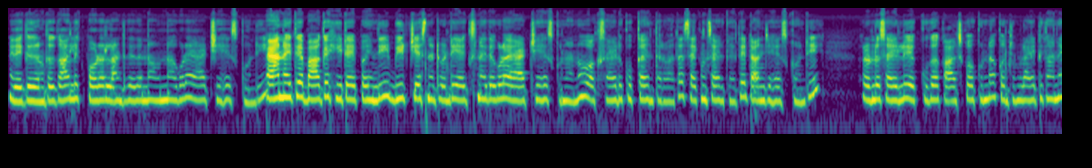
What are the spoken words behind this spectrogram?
మీ దగ్గర కనుక గార్లిక్ పౌడర్ లాంటిది ఏదైనా ఉన్నా కూడా యాడ్ చేసుకోండి ప్యాన్ అయితే బాగా హీట్ అయిపోయింది. బీట్ చేసినటువంటి ఎగ్స్ని అయితే కూడా యాడ్ చేసుకున్నాను ఒక సైడ్ కుక్ అయిన తర్వాత సెకండ్ సైడ్కి అయితే టర్న్ చేసుకోండి రెండు సైడ్లు ఎక్కువగా కాల్చుకోకుండా కొంచెం లైట్గానే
